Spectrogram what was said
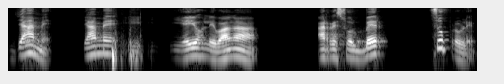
Llame, llame y, y ellos le van a, a resolver su problema.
